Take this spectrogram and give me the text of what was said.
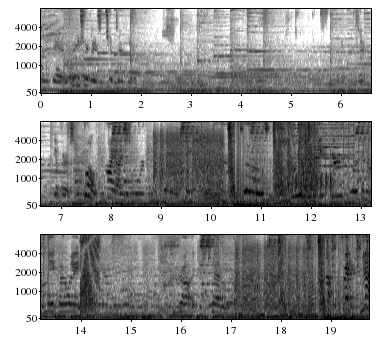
I'm pretty sure there's a chip down here. Okay, is there? Yep, there is. Whoa! Hi, Ice Lord. We're gonna take you down. We're gonna make our way. No, Freddy, no!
